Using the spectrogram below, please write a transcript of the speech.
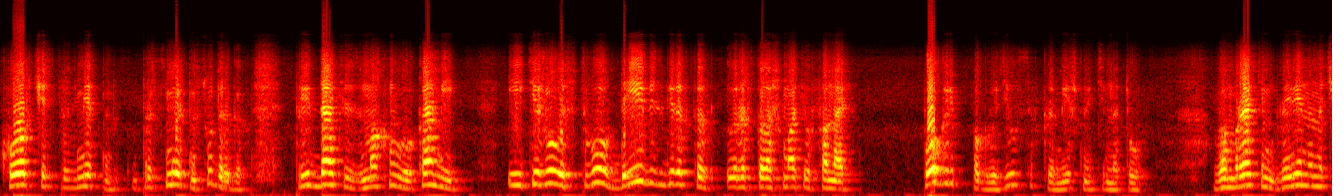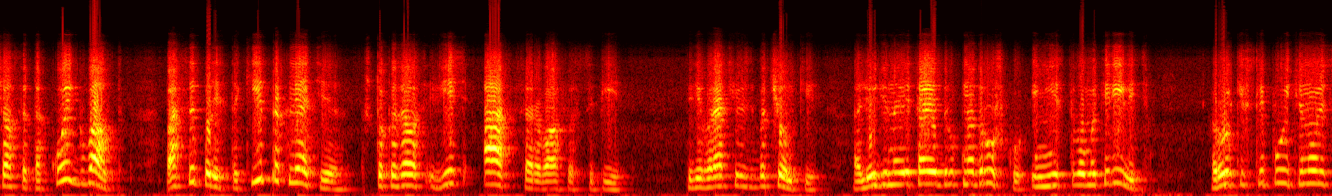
Корчась в предсмертных судорогах, предатель взмахнул руками и тяжелый ствол в дребезги расколошматил фонарь. Погреб погрузился в кромешную темноту. Во мраке мгновенно начался такой гвалт, посыпались такие проклятия, что, казалось, весь ад сорвался с цепи. Переворачивались бочонки, а люди налетали друг на дружку и неистово матерились. Руки вслепую тянулись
